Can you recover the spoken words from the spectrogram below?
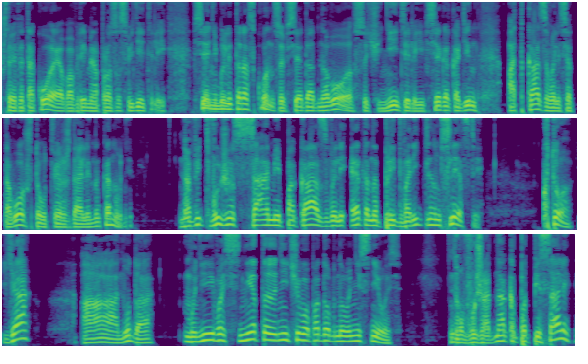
что это такое во время опроса свидетелей. Все они были тарасконцы, все до одного, сочинители, и все как один отказывались от того, что утверждали накануне. «Но ведь вы же сами показывали это на предварительном следствии». «Кто? Я?» «А, ну да. Мне и во сне-то ничего подобного не снилось». «Но вы же, однако, подписали?»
